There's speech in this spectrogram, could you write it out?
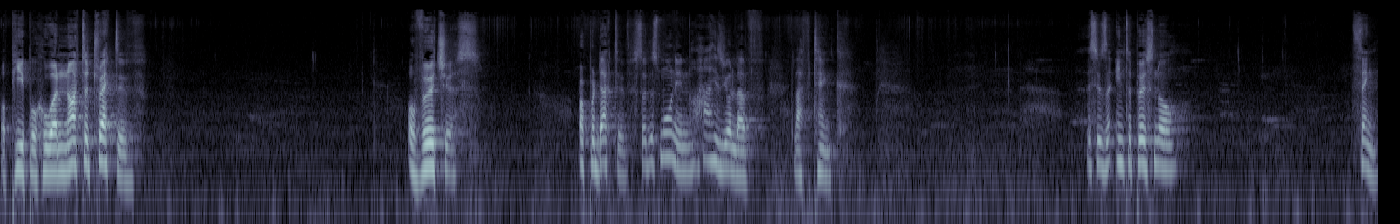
or people who are not attractive or virtuous or productive. So this morning, how is your love life tank? This is an interpersonal thing.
